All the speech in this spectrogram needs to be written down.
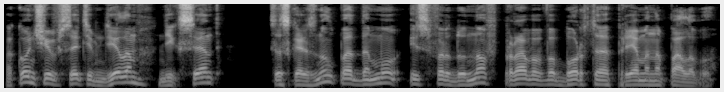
Покончив с этим делом, Дик Сент соскользнул по одному из фордунов правого борта прямо на палубу.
